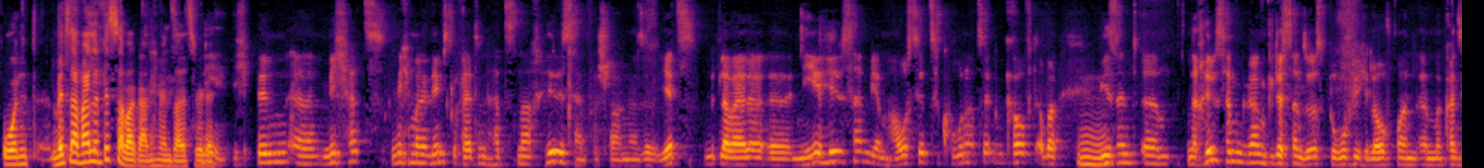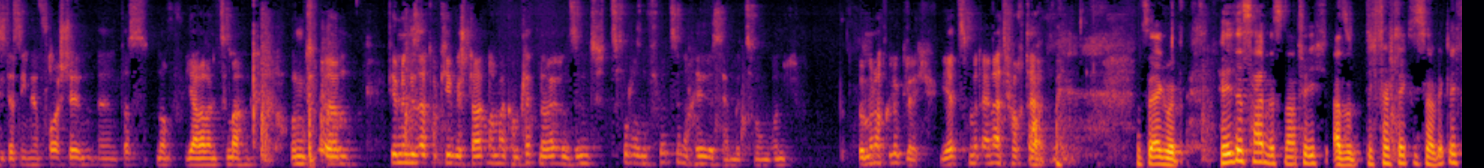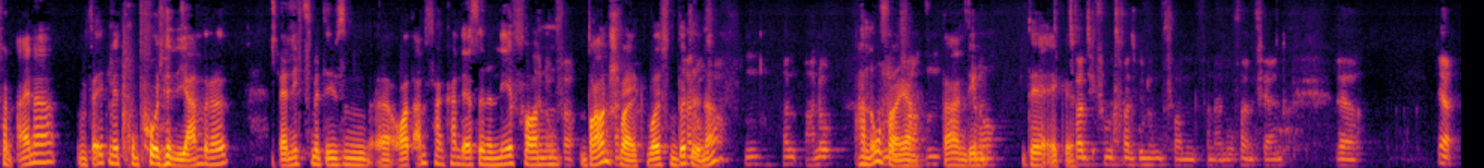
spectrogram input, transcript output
Und mittlerweile bist du aber gar nicht mehr in Salzwedel. Nee, ich bin, äh, mich hat's, mich und meine Lebensgefährtin hat es nach Hildesheim verschlagen. Also jetzt mittlerweile äh, Nähe Hildesheim. Wir haben Haus jetzt zu Corona-Zeiten gekauft, aber Mhm. wir sind ähm, nach Hildesheim gegangen, wie das dann so ist, berufliche Laufbahn. Äh, man kann sich das nicht mehr vorstellen, äh, das noch jahrelang zu machen. Und ähm, wir haben dann gesagt, okay, wir starten nochmal komplett neu und sind 2014 nach Hildesheim gezogen und immer noch glücklich. Jetzt mit einer Tochter. Sehr gut. Hildesheim ist natürlich, also dich verschlägt es ja wirklich von einer Weltmetropole in die andere. Wer nichts mit diesem äh, Ort anfangen kann, der ist in der Nähe von Hannover. Braunschweig, Wolfenbüttel, ne? Hannover. Hm, Han Hanno Hannover, Hannover, ja. hm, Da in dem, genau. der Ecke. 20, 25 Minuten von, von Hannover entfernt. Ja. ja,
